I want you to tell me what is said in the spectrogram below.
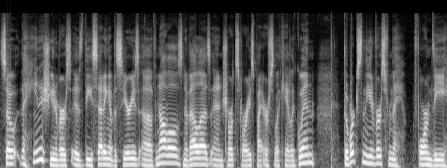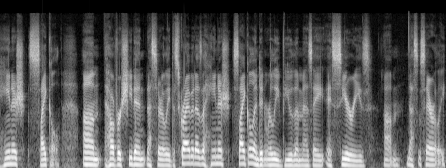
So, the Hainish universe is the setting of a series of novels, novellas, and short stories by Ursula K. Le Guin. The works in the universe from the form the Hainish cycle. Um, however, she didn't necessarily describe it as a Hainish cycle and didn't really view them as a, a series um, necessarily.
